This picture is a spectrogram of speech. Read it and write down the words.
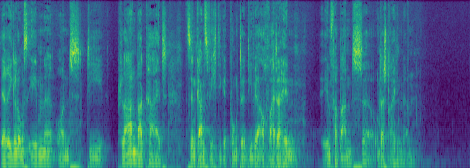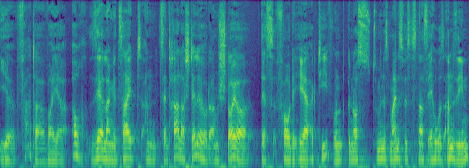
der Regelungsebene und die Planbarkeit sind ganz wichtige Punkte, die wir auch weiterhin im Verband äh, unterstreichen werden. Ihr Vater war ja auch sehr lange Zeit an zentraler Stelle oder am Steuer des VDR aktiv und genoss zumindest meines Wissens nach sehr hohes Ansehen.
